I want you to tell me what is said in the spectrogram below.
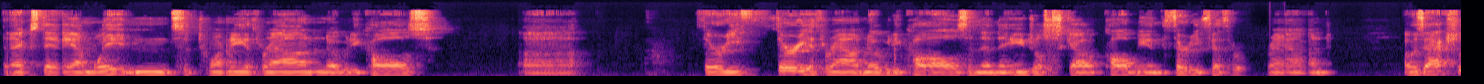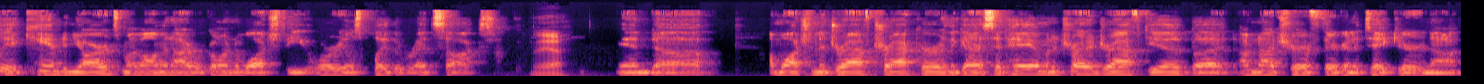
the next day, I'm waiting. It's the twentieth round. Nobody calls. Uh, 30, 30th round, nobody calls, and then the Angel Scout called me in the 35th round. I was actually at Camden Yards. My mom and I were going to watch the Orioles play the Red Sox. Yeah. And uh, I'm watching the draft tracker, and the guy said, "Hey, I'm going to try to draft you, but I'm not sure if they're going to take you or not."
